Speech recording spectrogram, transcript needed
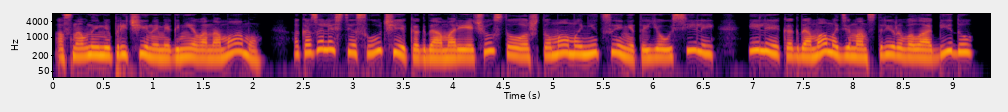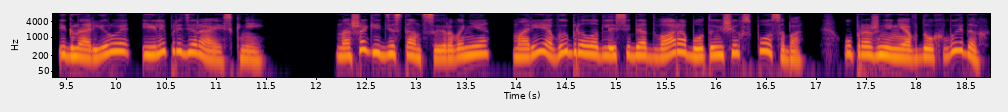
Основными причинами гнева на маму оказались те случаи, когда Мария чувствовала, что мама не ценит ее усилий, или когда мама демонстрировала обиду, игнорируя или придираясь к ней. На шаге дистанцирования Мария выбрала для себя два работающих способа — упражнение вдох-выдох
